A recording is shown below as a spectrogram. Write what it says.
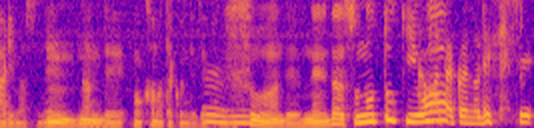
ありますね。うんうん、なんで、もう鎌田くんで全然、うん、そうなんだよね。だからその時は、鎌田くんの歴史。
